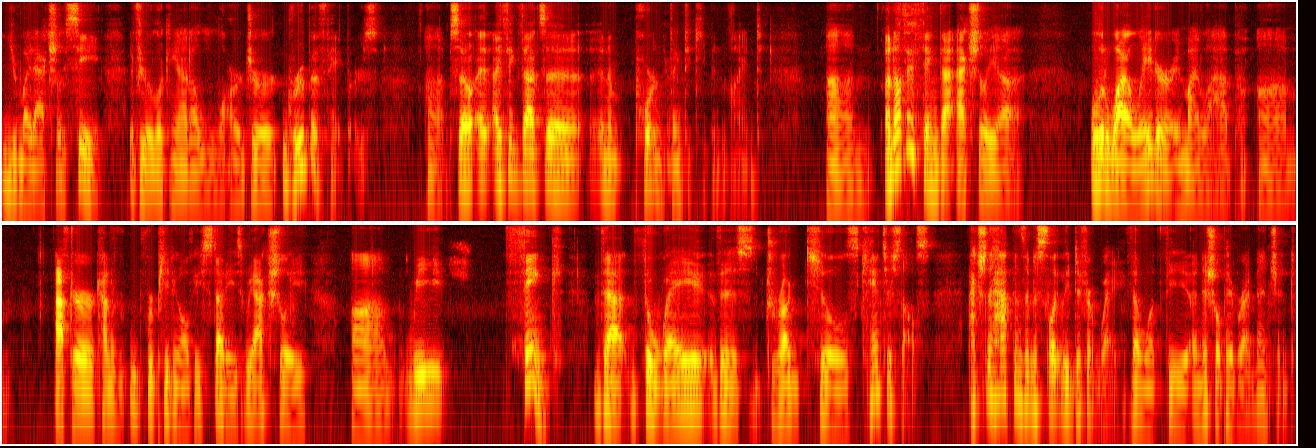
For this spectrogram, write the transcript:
you might actually see if you're looking at a larger group of papers. Um, so I, I, think that's a an important thing to keep in mind. Um, another thing that actually uh, a little while later in my lab, um, after kind of repeating all these studies, we actually um, we think that the way this drug kills cancer cells actually happens in a slightly different way than what the initial paper I mentioned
